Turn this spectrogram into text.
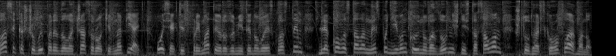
Класика, що випередила час років на п'ять. Ось як слід сприймати і розуміти новий С-клас тим, для кого стала несподіванкою нова зовнішність та салон штутгарського флагману.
